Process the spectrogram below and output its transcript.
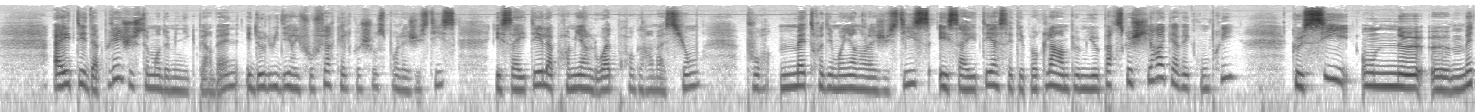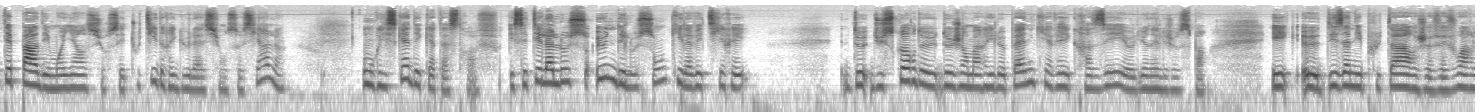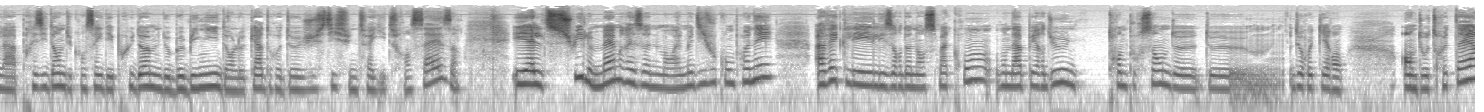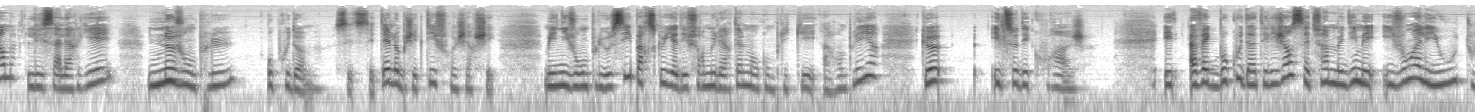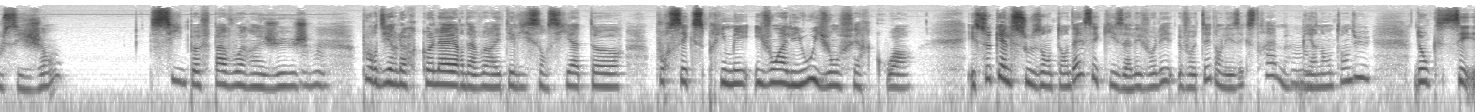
a été d'appeler justement Dominique Perben et de lui dire il faut faire quelque chose pour la justice. Et ça a été la première loi de programmation pour mettre des moyens dans la justice. Et ça a été à cette époque-là un peu mieux parce que Chirac avait compris que si on ne euh, mettait pas des moyens sur cet outil de régulation sociale, on risquait des catastrophes. Et c'était la leçon, une des leçons qu'il avait tirées du score de, Jean-Marie Le Pen qui avait écrasé euh, Lionel Jospin. Et euh, des années plus tard, je vais voir la présidente du Conseil des prud'hommes de Bobigny dans le cadre de Justice une faillite française, et elle suit le même raisonnement. Elle me dit, vous comprenez, avec les, ordonnances Macron, on a perdu 30% de, de requérants. En d'autres termes, les salariés ne vont plus au prud'homme. C'était l'objectif recherché. Mais ils n'y vont plus aussi parce qu'il y a des formulaires tellement compliqués à remplir qu'ils se découragent. Et avec beaucoup d'intelligence, cette femme me dit, mais ils vont aller où tous ces gens s'ils ne peuvent pas voir un juge mhm. pour dire leur colère d'avoir été licenciés à tort, pour s'exprimer, ils vont aller où Ils vont faire quoi? Et ce qu'elle sous-entendait, c'est qu'ils allaient voter dans les extrêmes, mmh. bien entendu. Donc c'est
